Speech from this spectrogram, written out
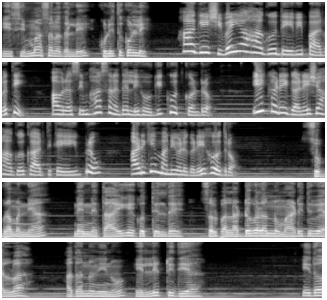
ಈ ಸಿಂಹಾಸನದಲ್ಲಿ ಕುಳಿತುಕೊಳ್ಳಿ. ಹಾಗೆ ಶಿವಯ್ಯ ಹಾಗೂ ದೇವಿ ಪಾರ್ವತಿ ಅವರ ಸಿಂಹಾಸನದಲ್ಲಿ ಹೋಗಿ ಕೂತ್ಕೊಂಡ್ರು. ಈ ಕಡೆ ಗಣೇಶ ಹಾಗೂ ಕಾರ್ತಿಕೇಯ ಇಬ್ರು ಅಡಿಗೆ ಮನೆಯೊಳಗಡೆ ಹೋದ್ರು. ಸುಬ್ರಹ್ಮಣ್ಯ ನಿನ್ನೆ ತಾಯಿಗೆ ಗೊತ್ತಿಲ್ಲದೆ ಸ್ವಲ್ಪ ಲಡ್ಡುಗಳನ್ನು ಮಾಡಿದ್ವಿ ಅಲ್ವಾ? ಅದನ್ನು ನೀನು ಎಲ್ಲಿಟ್ಟಿದೀಯಾ ಇದು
